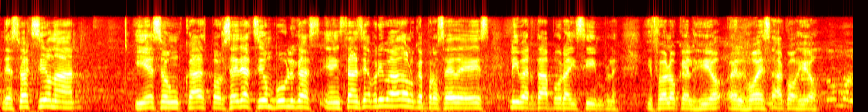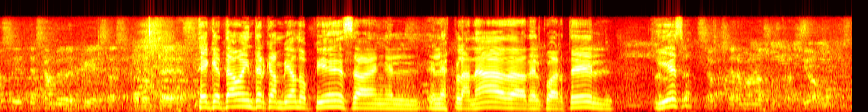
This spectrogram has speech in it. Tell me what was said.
de su accionar y eso es un caso, por ser de acción pública en instancia privada, lo que procede es libertad pura y simple. Y fue lo que el, juez acogió. ¿Cómo es este cambio de piezas? Es que estaba intercambiando piezas en, en la explanada del cuartel. y eso. ¿Se observa una sustracción?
